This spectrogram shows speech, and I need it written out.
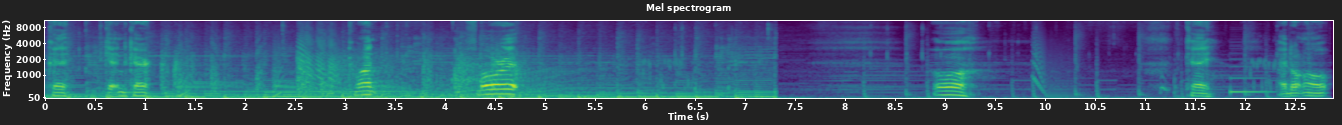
Okay. Get in the car. Come on. Floor it. Oh. Okay. I don't know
